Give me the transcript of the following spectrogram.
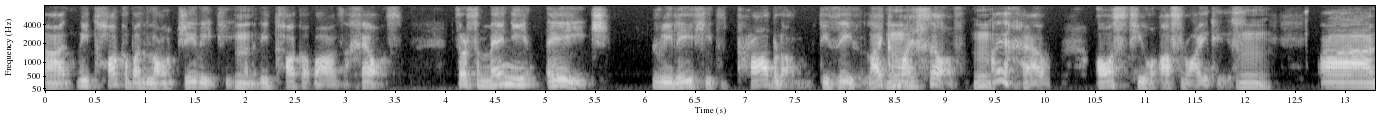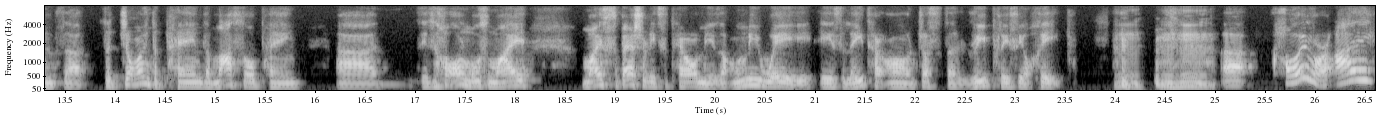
uh, we talk about longevity mm. and we talk about the health. There's many age related problem, disease. Like mm. myself, mm. I have osteoarthritis. Mm. And uh, the joint pain, the muscle pain, uh, is almost my my specialists tell me the only way is later on just replace your hip. Mm. Mm-hmm. uh, however, I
